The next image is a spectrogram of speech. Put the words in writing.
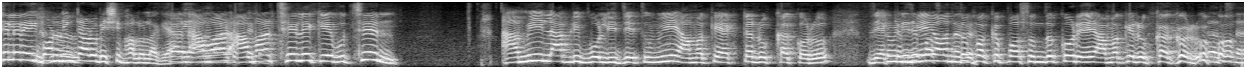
ছেলের এই বন্ডিংটা আরও বেশি ভালো লাগে। কারণ আমি আমার ছেলে কে বুঝছেন? আমি লাভলি বলি যে তুমি আমাকে একটা রক্ষা করো যে একটা মেয়ে অন্তপক্ষে পছন্দ করে আমাকে রক্ষা করো আচ্ছা।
